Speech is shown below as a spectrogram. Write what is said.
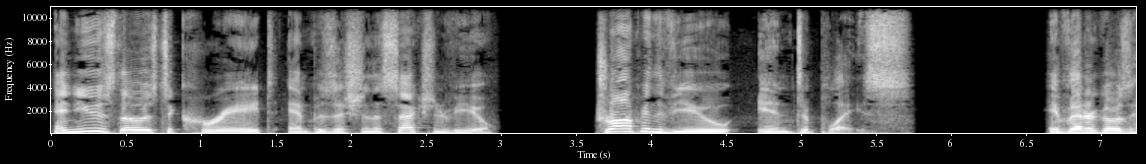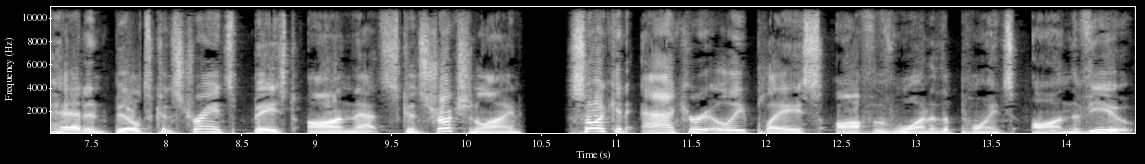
and use those to create and position the section view, dropping the view into place. Inventor goes ahead and builds constraints based on that construction line so I can accurately place off of one of the points on the view.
